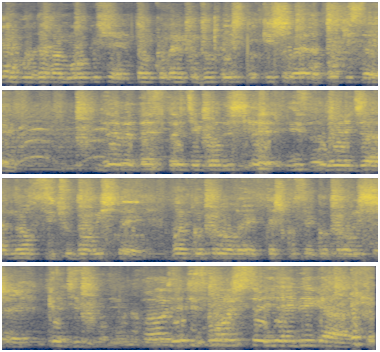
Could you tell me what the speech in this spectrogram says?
kako da vam opišem, toliko veliko dupe ispod kišovara pokise. 93. godišnje, ispod leđa nosi čudovište Van kontrole, teško se kontroliše. Kad je Gdje ti smoriš se, jebi ga, to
